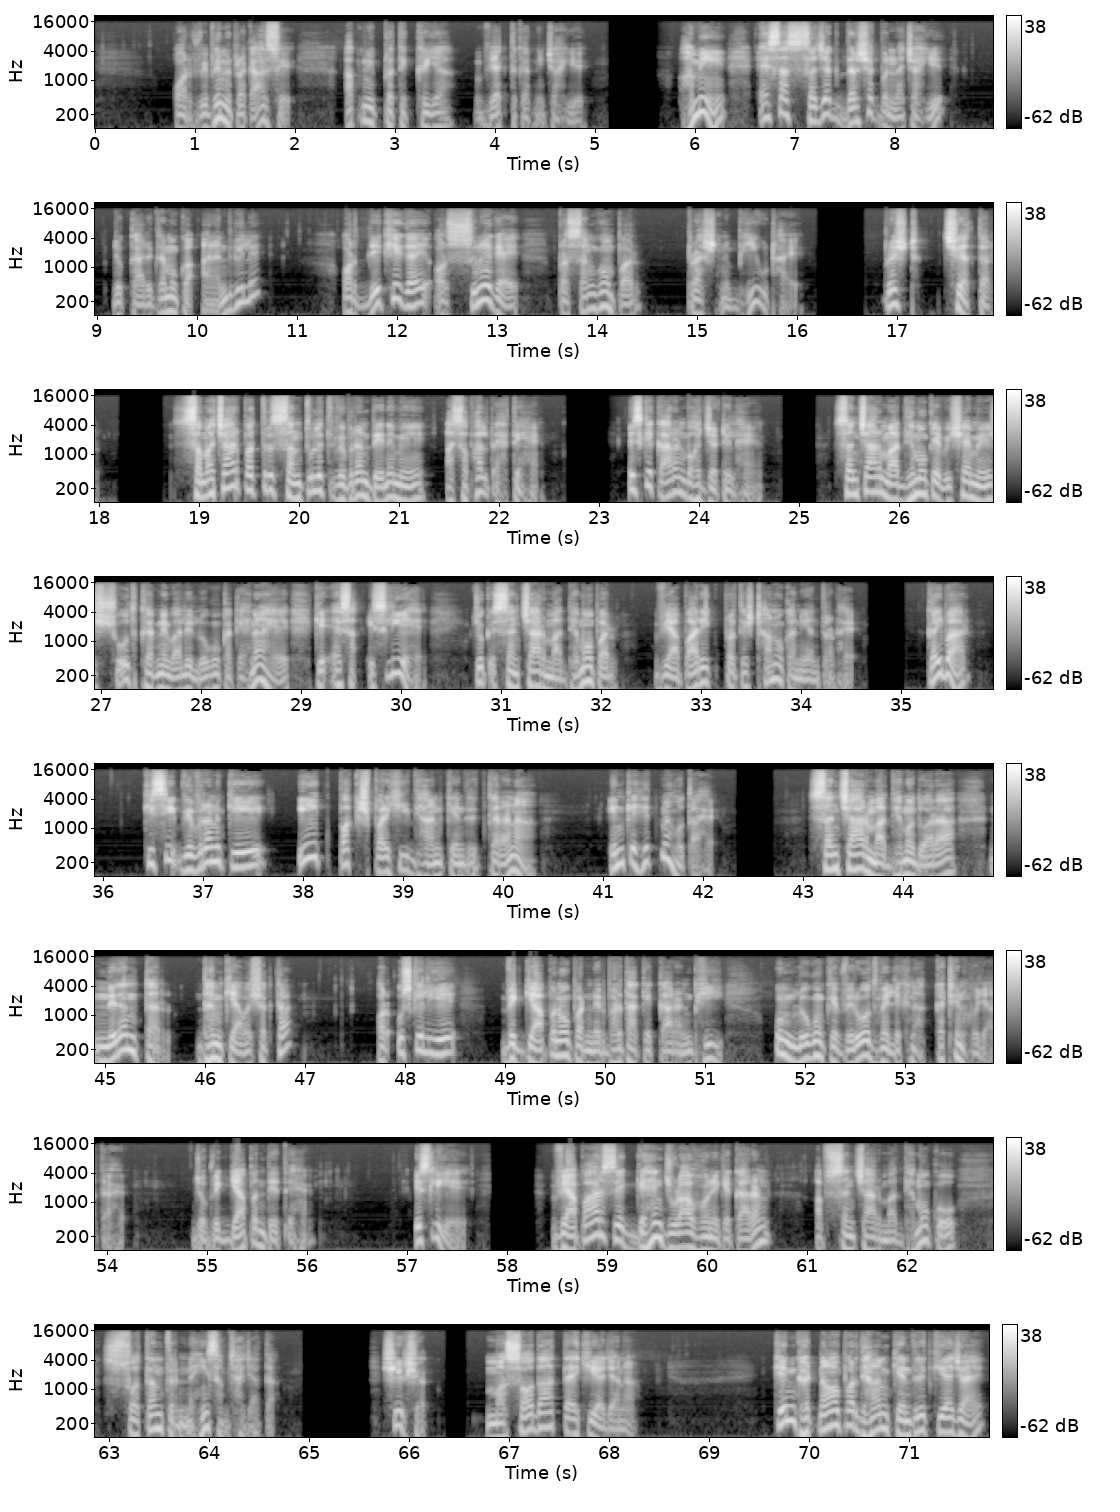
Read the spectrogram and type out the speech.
और विभिन्न प्रकार से अपनी प्रतिक्रिया व्यक्त करनी चाहिए। हमें ऐसा सजग दर्शक बनना चाहिए जो कार्यक्रमों का आनंद भी ले और देखे गए और सुने गए प्रसंगों पर प्रश्न भी उठाए। पृष्ठ छिहत्तर। समाचार पत्र संतुलित विवरण देने में असफल रहते हैं। इसके कारण बहुत जटिल हैं। संचार माध्यमों के विषय में शोध करने वाले लोगों का कहना है कि ऐसा इसलिए है क्योंकि संचार माध्यमों पर व्यापारिक प्रतिष्ठानों का नियंत्रण है। कई बार किसी विवरण के एक पक्ष पर ही ध्यान केंद्रित कराना इनके हित में होता है। संचार माध्यमों द्वारा निरंतर धन की आवश्यकता और उसके लिए विज्ञापनों पर निर्भरता के कारण भी उन लोगों के विरोध में लिखना कठिन हो जाता है, जो विज्ञापन देते हैं। इसलिए व्यापार से गहन जुड़ाव होने के कारण अब संचार माध्यमों को स्वतंत्र नहीं समझा जाता। शीर्षक, मसौदा तय किया जाना। किन घटनाओं पर ध्यान केंद्रित किया जाए,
